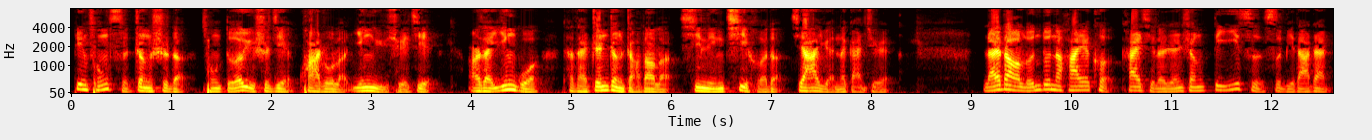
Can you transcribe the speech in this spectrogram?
并从此正式的从德语世界跨入了英语学界。而在英国，他才真正找到了心灵契合的家园的感觉。来到伦敦的哈耶克开启了人生第一次四比大战，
